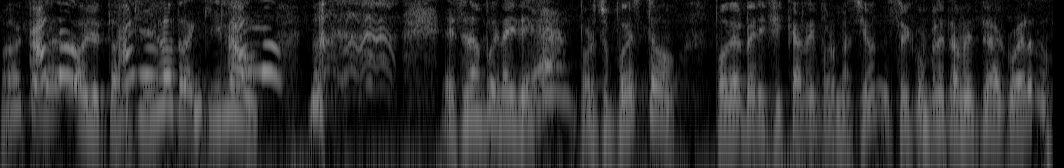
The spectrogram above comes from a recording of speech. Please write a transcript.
Ay, cara- Oye, tranquilo, tranquilo. Es una buena idea, por supuesto, poder verificar la información. Estoy completamente de acuerdo.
